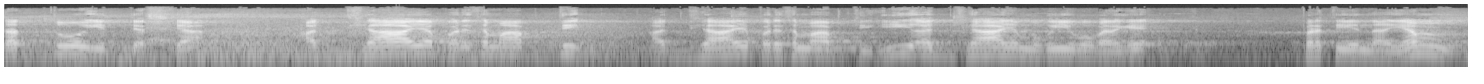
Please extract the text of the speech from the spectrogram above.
ತತ್ತು ಇತ್ಯಸ್ಯ. ಅಧ್ಯಾಯ ಪರಿಸಮಾಪ್ತಿ. ಅಧ್ಯಾಯ ಪರಿಸಮಾಪ್ತಿ. ಈ ಅಧ್ಯಾಯ ಮುಗಿಯುವವರೆಗೆ ಪ್ರತಿನಯಂ.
